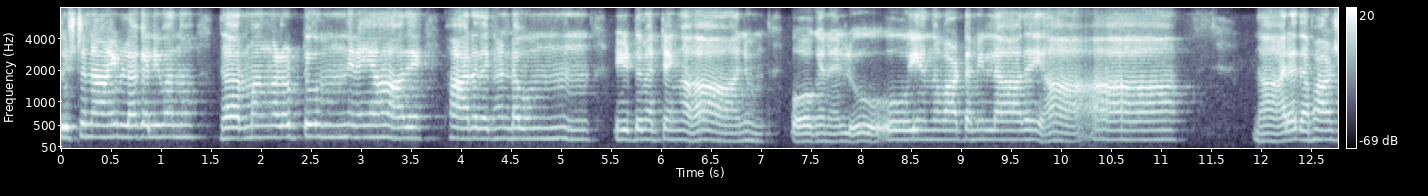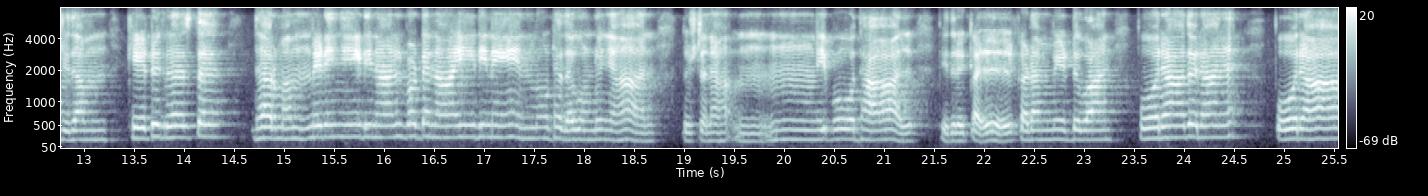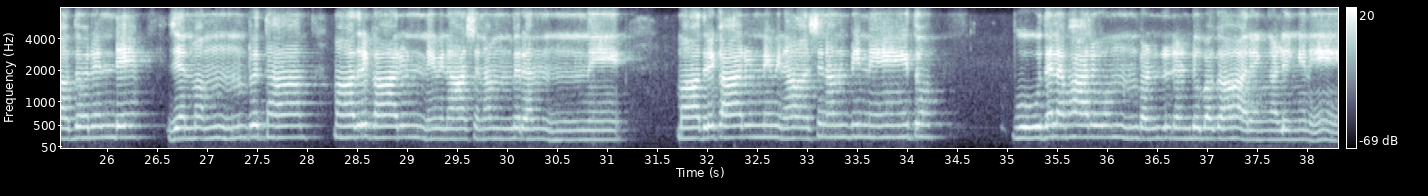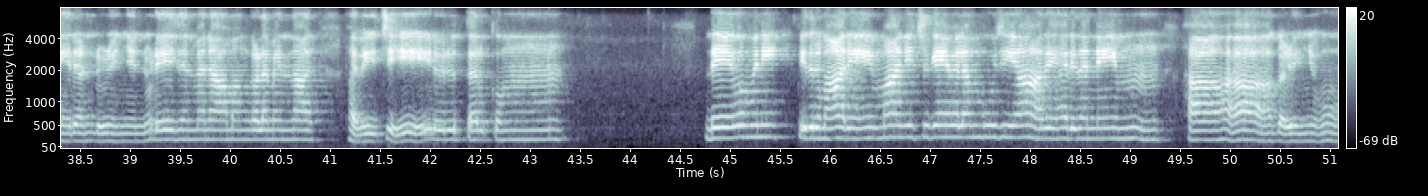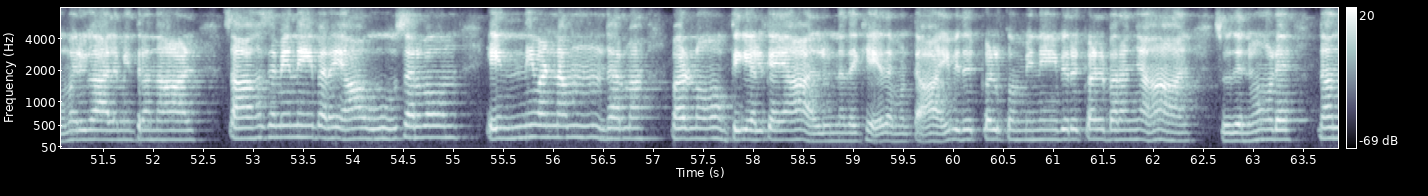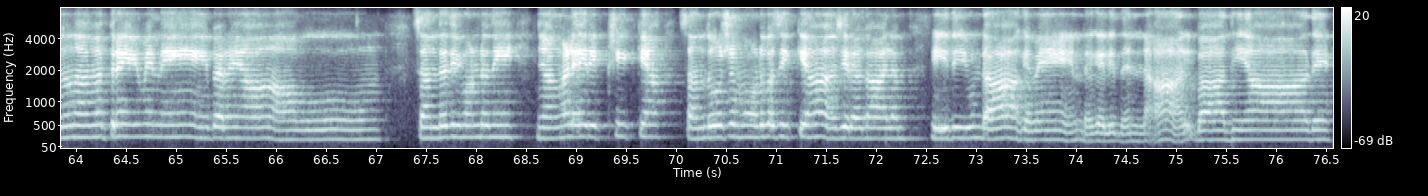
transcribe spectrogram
ദുഷ്ടനായുള്ള കലി വന്നു ധർമ്മങ്ങളൊട്ടും നിനയാതെ ഭാരതഖണ്ഡവും വീട്ടുമറ്റെങ്ങാനും പോകനല്ലോ എന്ന് വാട്ടമില്ലാതെയാ. നാരദ ഭാഷിതം കേട്ടു ഗൃഹസ്ഥ ധർമ്മം വെടിഞ്ഞിടിനാൽ പൊട്ടനായിടിനേൻ മൂഢത കൊണ്ടു ഞാൻ. ദുഷ്ടന വിബോധാൽ പിതൃക്കൾ കടം വീട്ടുവാൻ പോരാതൊരാ പോരാതൊരന്റെ ജന്മം വൃഥ. മാതൃകാരുണ്യ വിനാശനം വിറന്നേ മാതൃകാരുണ്യ വിനാശനം പിന്നേതു ഭൂതലഭാരവും പണ്ടു രണ്ടുപകാരങ്ങൾ ഇങ്ങനെ രണ്ടൊഴിഞ്ഞെന്നുടെ ജന്മനാമംഗളമെന്നാൽ ഭവിച്ചേലൊരുത്തർക്കും. ദേവമുനി പിതൃമാരെ മാനിച്ചു കേവലം പൂജിയാതെ ഹരി തന്നെയും. ഹാ ഹാ കഴിഞ്ഞു മരുകാലം ഇത്ര നാൾ സാഹസമെന്നേ പറയാവൂ സർവവും. എന്നിവണ്ണം ധർമ്മ വർണോക്തി കേൾക്കയാൽ ഉന്നത ഖേദമുട്ടായി വിതുക്കൾക്കും പിന്നെ പിറുക്കൾ പറഞ്ഞാൻ സുതനോട് നന്നു നാമത്രയുമെന്നേ പറയാവൂ. സന്തതി കൊണ്ടു നീ ഞങ്ങളെ രക്ഷിക്ക സന്തോഷമോട് വസിക്ക ചിരകാലം ഭീതിയുണ്ടാക വേണ്ട കലിതന്നാൽ ബാധിയാതെ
